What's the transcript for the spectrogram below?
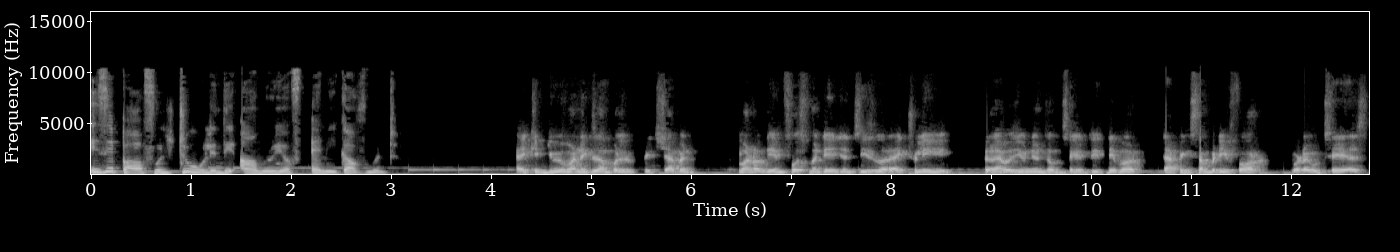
is a powerful tool in the armory of any government. I can give you one example which happened. One of the enforcement agencies were actually when I was Union Home Secretary, they were tapping somebody for what I would say as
